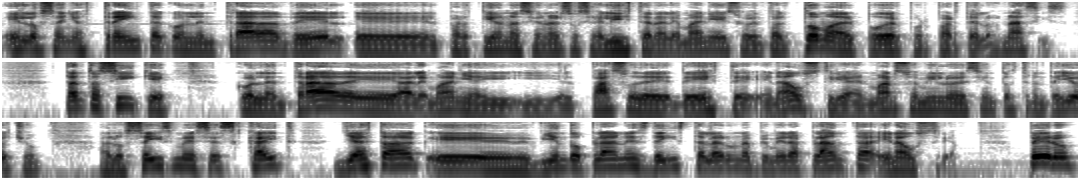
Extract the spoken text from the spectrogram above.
en los años 30 con la entrada del eh, Partido Nacional Socialista en Alemania y su eventual toma del poder por parte de los nazis. Tanto así que con la entrada de Alemania y, el paso de, este en Austria en marzo de 1938, a los seis meses Kite ya estaba eh, viendo planes de instalar una primera planta en Austria. Pero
